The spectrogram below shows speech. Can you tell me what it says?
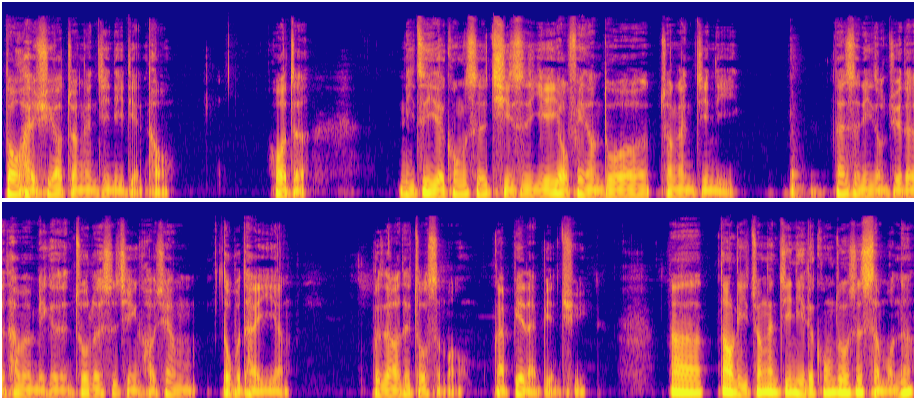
都还需要专案经理点头。或者你自己的公司其实也有非常多专案经理，但是你总觉得他们每个人做的事情好像都不太一样，不知道在做什么，敢变来变去。那到底专案经理的工作是什么呢？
